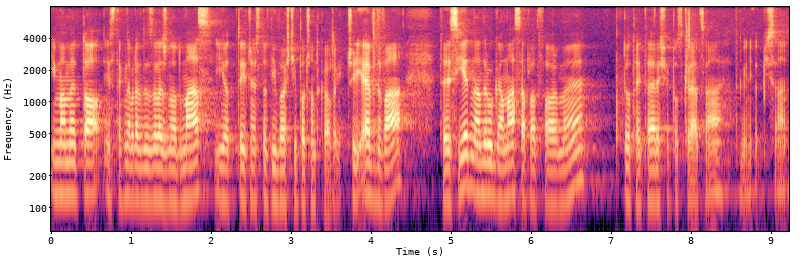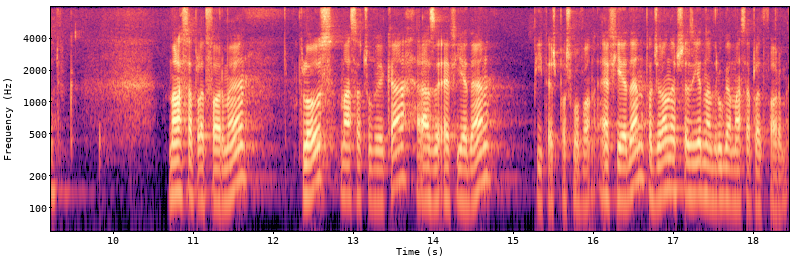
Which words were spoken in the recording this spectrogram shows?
i mamy to, jest tak naprawdę zależne od mas i od tej częstotliwości początkowej. Czyli F2 to jest jedna druga masa platformy, tutaj TR się poskraca, tego nie dopisałem tylko. Masa platformy plus masa człowieka razy F1, pi też poszło won, F1 podzielone przez jedna druga masa platformy.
